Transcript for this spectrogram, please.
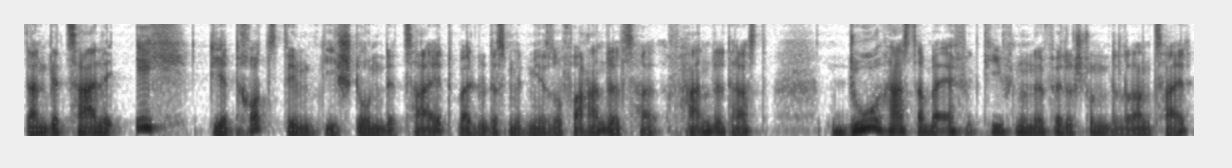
Dann bezahle ich dir trotzdem die Stunde Zeit, weil du das mit mir so verhandelt, hast. Du hast aber effektiv nur eine Viertelstunde dran Zeit.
